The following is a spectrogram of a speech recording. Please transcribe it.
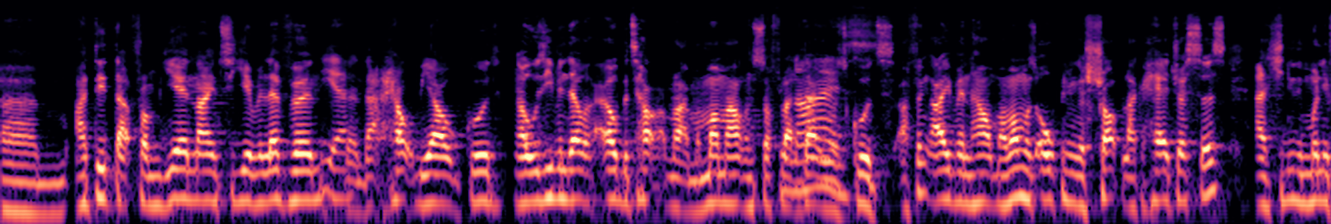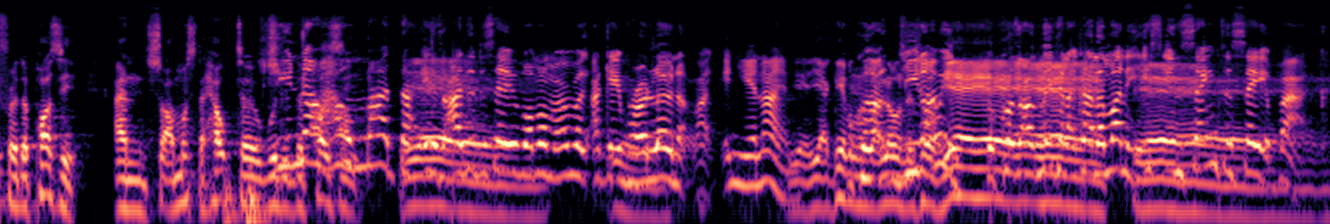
um, I did that from year nine to year 11. Yeah. And that helped me out good. I was even there, able to help like my mum out and stuff like that. It was good. I think I even helped. My mum was opening a shop, like a hairdresser's, and she needed money for a deposit. And so I must have helped her with Do the you know deposit. how mad that is? I did the same with my mom. I remember I gave her a loan at like in year nine. Yeah, yeah, I gave her I- loan Do you know well. what I mean? Yeah, yeah, because I was making that kind of money. It's insane to say it back.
